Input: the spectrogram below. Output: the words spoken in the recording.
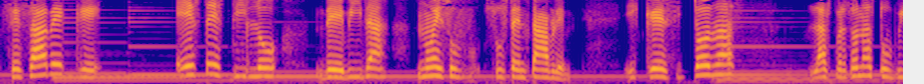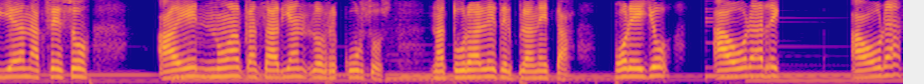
se sabe que este estilo de vida no es sustentable y que si todas las personas tuvieran acceso a él no alcanzarían los recursos naturales del planeta. Por ello, ahora, ahora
